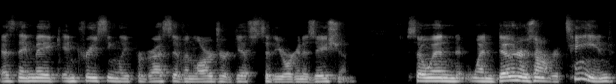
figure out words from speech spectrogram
as they make increasingly progressive and larger gifts to the organization. So when, when donors aren't retained,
